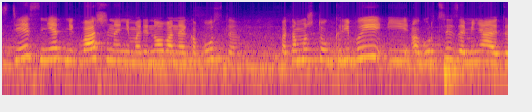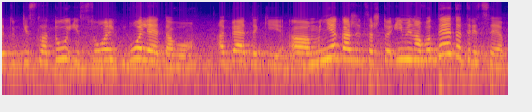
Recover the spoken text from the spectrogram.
Здесь нет ни квашеной, ни маринованной капусты потому что грибы и огурцы заменяют эту кислоту и соль. Более того, опять-таки, а, мне кажется, что именно вот этот рецепт,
